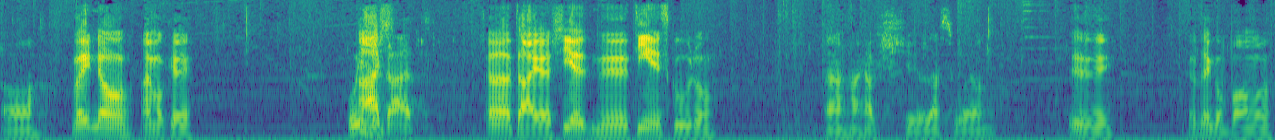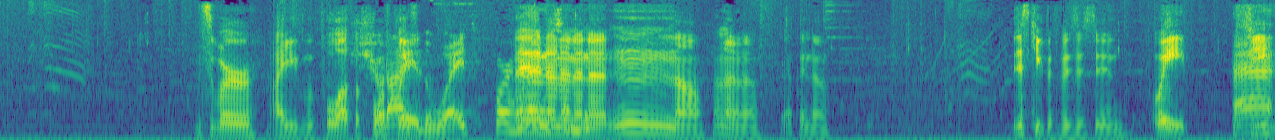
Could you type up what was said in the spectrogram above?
Oh, Wait, no, I'm okay. who is Ah, the god? Uh, Taya, she has, uh, tiene escudo. Uh, I have shield as well. Really? I think Obama. This is where I will pull out the Should fourth I place. wait for her? Eh, no, no, no, no, mm, no, no, no, no, exactly no. Just keep the position. Wait, Uh,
